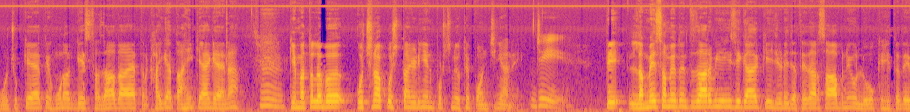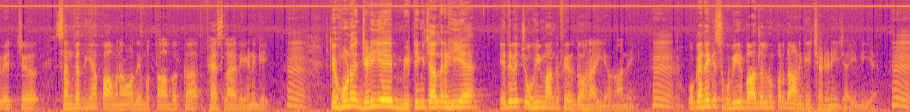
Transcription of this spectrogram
ਹੋ ਚੁੱਕਿਆ ਹੈ ਤੇ ਹੁਣ ਅੱਗੇ ਸਜ਼ਾ ਦਾ ਹੈ ਤਨਖਾਹੀਆ ਤਾਂ ਹੀ ਕਿਹਾ ਗਿਆ ਹੈ ਨਾ ਕਿ ਮਤਲਬ ਕੁਛ ਨਾ ਕੁਛ ਤਾਂ ਜਿਹੜੀਆਂ ਇਨਪੁਟਸ ਨੇ ਉੱਥੇ ਪਹੁੰਚੀਆਂ ਨੇ। ਜੀ। ਤੇ ਲੰਮੇ ਸਮੇਂ ਤੋਂ ਇੰਤਜ਼ਾਰ ਵੀ ਇਹੀ ਸੀਗਾ ਕਿ ਜਿਹੜੇ ਜਥੇਦਾਰ ਸਾਹਿਬ ਨੇ ਉਹ ਲੋਕ ਹਿੱਤ ਦੇ ਵਿੱਚ ਸੰਗਤ ਦੀਆਂ ਭਾਵਨਾਵਾਂ ਦੇ ਮੁਤਾਬਕ ਫੈਸਲਾ ਦੇਣਗੇ। ਹੂੰ। ਤੇ ਹੁਣ ਜਿਹੜੀ ਇਹ ਮੀਟਿੰਗ ਚੱਲ ਰਹੀ ਹੈ ਇਹਦੇ ਵਿੱਚ ਉਹੀ ਮੰਗ ਫਿਰ ਦੁਹਰਾਈ ਆ ਉਹਨਾਂ ਨੇ। ਹੂੰ। ਉਹ ਕਹਿੰਦੇ ਕਿ ਸੁਖਬੀਰ ਬਾਦਲ ਨੂੰ ਪ੍ਰਧਾਨਗੀ ਛੱਡਣੀ ਚਾਹੀਦੀ ਹੈ। ਹੂੰ।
